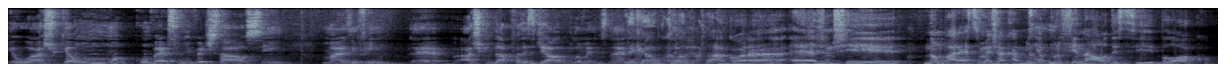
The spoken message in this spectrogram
eu acho que é uma conversa universal, sim. Mas, enfim, é, acho que dá para fazer esse diálogo, pelo menos, né? Legal, claro, claro. Agora, é, a gente não parece, mas já caminha pro final desse bloco.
